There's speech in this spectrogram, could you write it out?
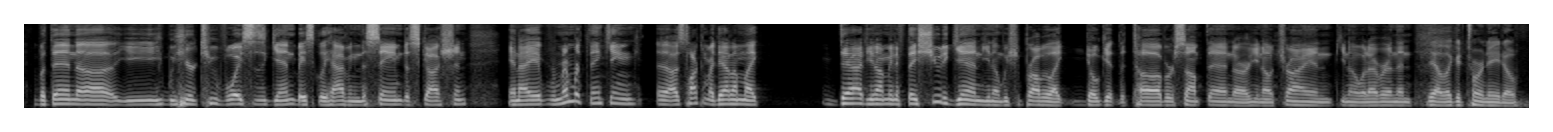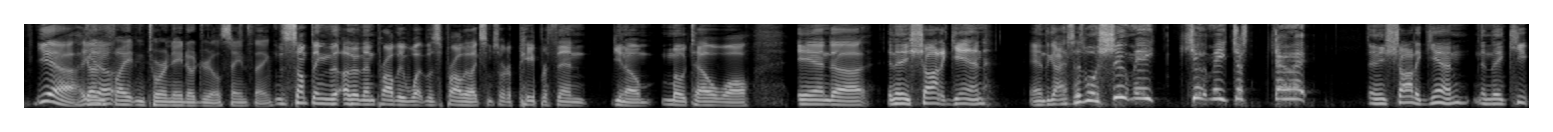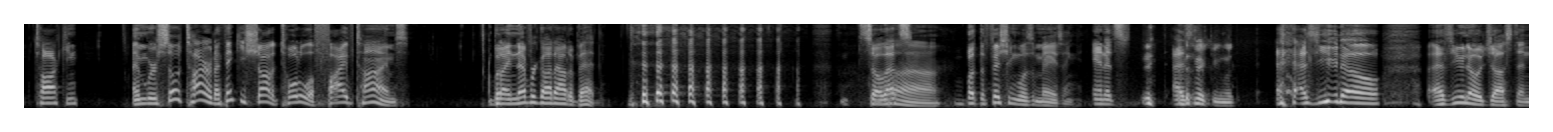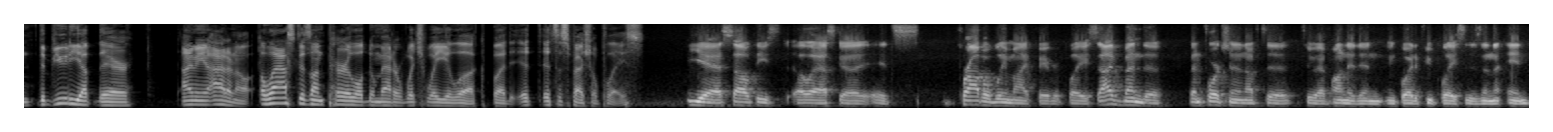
But then uh, you, we hear two voices again, basically having the same discussion, and I remember thinking, uh, I was talking to my dad. I'm like, Dad, you know, I mean, if they shoot again, you know, we should probably like go get the tub or something, or you know, try and you know whatever, and then yeah, like a tornado. yeah, you know, Gunfight and tornado drill, same thing. something that- other than probably what was probably like some sort of paper thin, you know, motel wall. And uh, and then he shot again, and the guy says, "Well, shoot me, shoot me, just do it." And he shot again, and they keep talking, and we're so tired. I think he shot a total of five times, but I never got out of bed. so that's, Ah. but the fishing was amazing, and it's the as fishing was as you know, as you know, Justin, the beauty up there. I mean, I don't know. Alaska's unparalleled no matter which way you look, but it, it's a special place. Yeah, Southeast Alaska. It's probably my favorite place. I've been to been fortunate enough to to have hunted in, in quite a few places, and and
